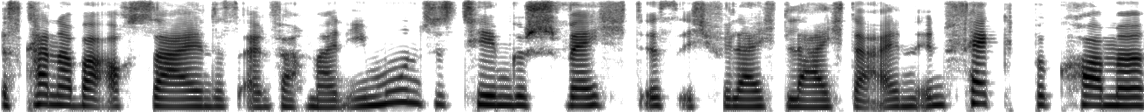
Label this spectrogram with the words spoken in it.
Es kann aber auch sein, dass einfach mein Immunsystem geschwächt ist, ich vielleicht leichter einen Infekt bekomme,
